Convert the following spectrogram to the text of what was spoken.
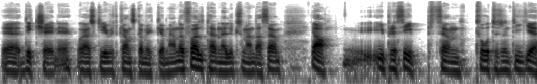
eh, Dick Cheney. Och jag har skrivit ganska mycket om henne och följt henne liksom ända sedan, ja, i princip sedan 2010,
